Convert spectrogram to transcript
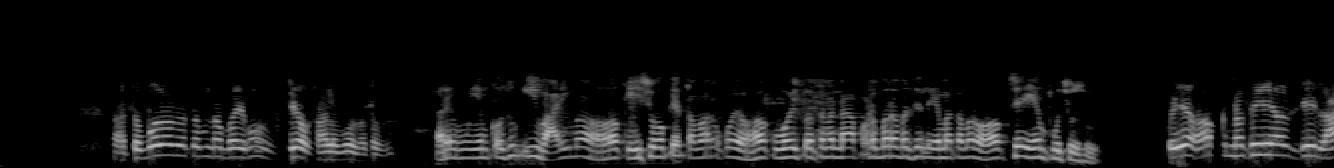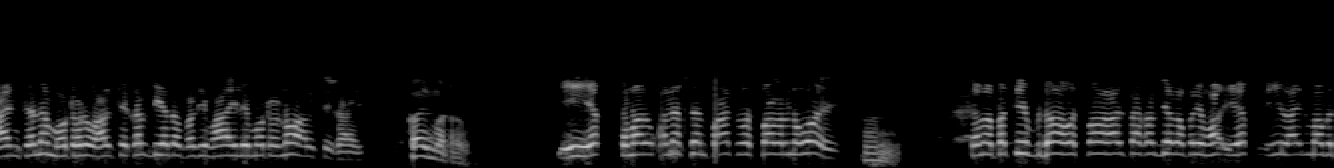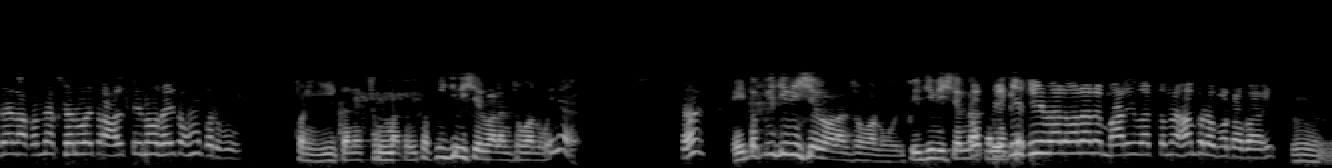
હા તો બોલો ને તમને ભાઈ હું કયો ખાલે બોલો તમે. અરે હું એમ કહું છું કે ઈ વાડીમાં હક ઈશો કે તમારો કોઈ હક હોય તો તમે ના પાડો બરાબર છે એટલે એમાં તમારો હક છે એમ પૂછું છું. તો એ હક નથી જે લાઈન છે ને મોટરો હાલતી કરી દે તો પછી વાયલી મોટર નો હાલતી થાય. કઈ મોટર? એ એક તમારું કનેક્શન પાંચ વર્ષ પાવરનું હોય. તમે પછી દસ વર્ષ હાલતા કરી દો તો પછી એક ઈ લાઈનમાં બધાના કનેક્શન હોય તો હાલતી ન થાય તો શું કરવું? પણ ઈ કનેક્શનમાં તો એ તો પીજીવીસીએલ વાળાને જોવાનું હોય ને. હે? એ તો પીજીવીસીએલ વાળાને જોવાનું હોય. પીજીવીસીએલ ના connection- વાળાને મારી વાત તમે સાંભળો મોટા ભાઈ હમ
